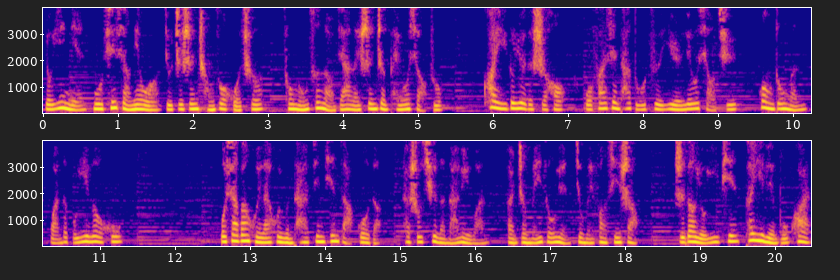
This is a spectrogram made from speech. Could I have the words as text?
有一年，母亲想念我，就只身乘坐火车从农村老家来深圳陪我小住。快一个月的时候，我发现她独自一人溜小区、逛东门，玩得不亦乐乎。我下班回来会问他今天咋过的，他说去了哪里玩，反正没走远就没放心上。直到有一天，他一脸不快，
